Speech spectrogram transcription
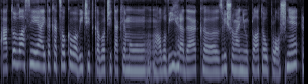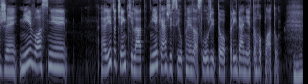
a to vlastne je aj taká celkovo výčitka voči takému, alebo výhrada k zvyšovaniu platov plošne, že nie vlastne je to tenký lat, nie každý si úplne zaslúži to pridanie toho platu. Mm-hmm.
